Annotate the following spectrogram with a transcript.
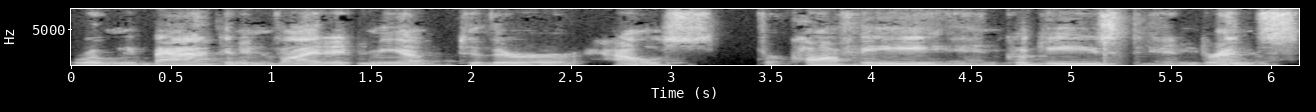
wrote me back and invited me up to their house for coffee and cookies and drinks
